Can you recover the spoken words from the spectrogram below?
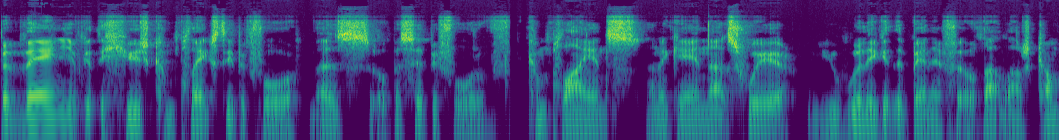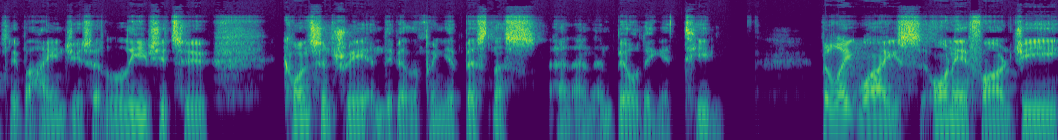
But then you've got the huge complexity before, as I said before, of compliance. And again, that's where you really get the benefit of that large company behind you. So it leaves you to concentrate on developing your business and, and, and building a team. But likewise, on FRG,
